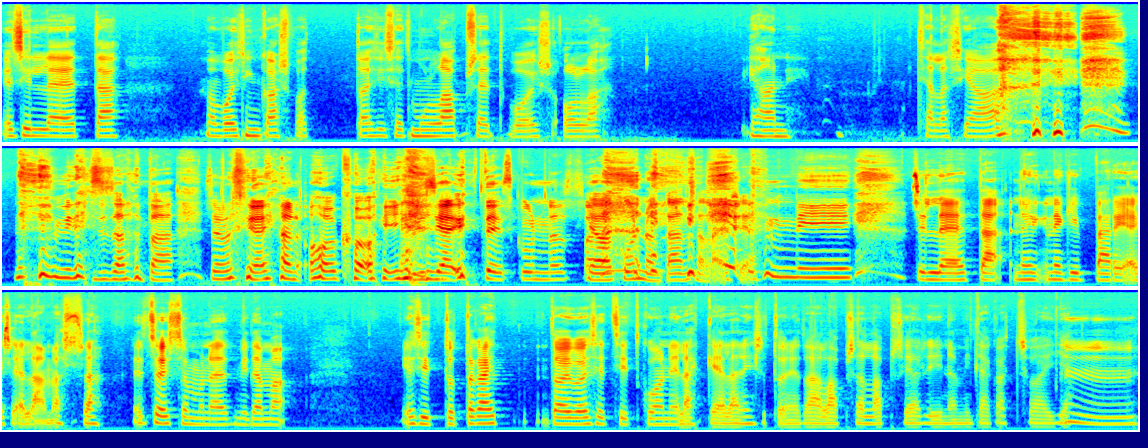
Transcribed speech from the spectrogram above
Ja silleen, että mä voisin kasvattaa, tai siis että mun lapset vois olla ihan sellaisia, miten se sanotaan, sellaisia ihan ok ihmisiä yhteiskunnassa. Joo, kunnon kansalaisia. niin, silleen, että ne, nekin pärjäisi elämässä. Että se olisi semmoinen, että mitä mä... Ja sitten totta kai toivoisin, että sit kun on eläkkeellä, niin sit on jotain lapsenlapsia siinä, mitä katsoa. Ja. Mm.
